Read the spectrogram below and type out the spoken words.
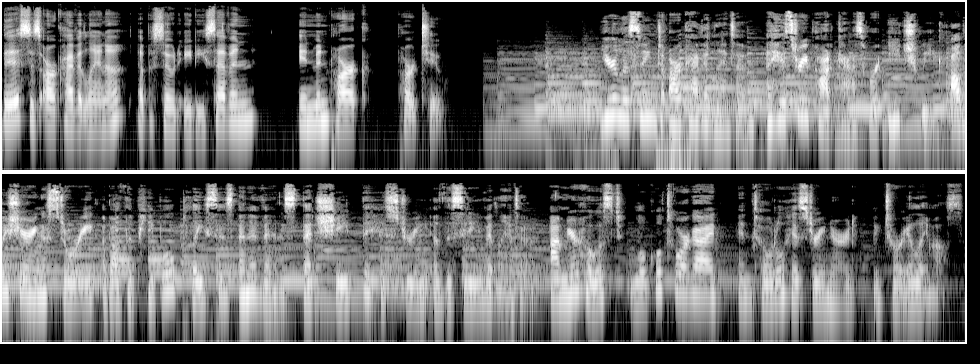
This is Archive Atlanta, episode 87, Inman Park, part 2. You're listening to Archive Atlanta, a history podcast where each week I'll be sharing a story about the people, places, and events that shape the history of the city of Atlanta. I'm your host, local tour guide, and total history nerd, Victoria Lemos.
